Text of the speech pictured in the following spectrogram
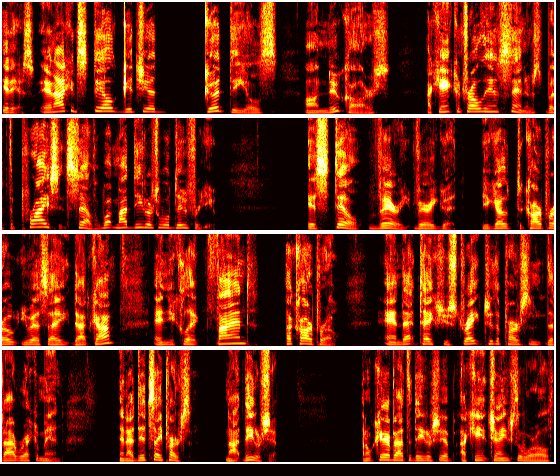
it is. And I can still get you good deals on new cars. I can't control the incentives, but the price itself, what my dealers will do for you, is still very, very good. You go to carprousa.com and you click Find a Car Pro, and that takes you straight to the person that I recommend. And I did say person, not dealership. I don't care about the dealership. I can't change the world.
